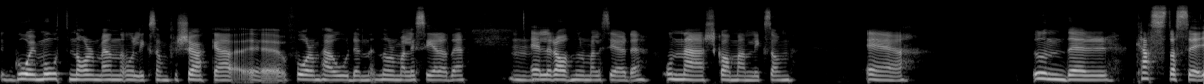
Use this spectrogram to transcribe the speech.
gå emot normen och liksom försöka eh, få de här orden normaliserade Mm. eller avnormaliserade och när ska man liksom eh, underkasta sig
